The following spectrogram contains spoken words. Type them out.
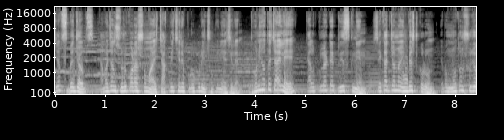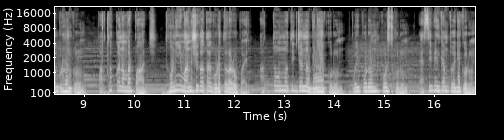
জেবস বেজবস অ্যামাজন শুরু করার সময় চাকরি ছেড়ে পুরোপুরি ঝুঁকি নিয়েছিলেন। ধনী হতে চাইলে ক্যালকুলেটেড রিস্ক নিন, শেখার জন্য ইনভেস্ট করুন এবং নতুন সুযোগ গ্রহণ করুন। পার্থক্য নাম্বার পাঁচ, ধনী মানসিকতা গড়ে তোলার উপায়। আত্ম উন্নতির জন্য বিনিয়োগ করুন, বই পড়ুন, কোর্স করুন, প্যাসিভ ইনকাম তৈরি করুন।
